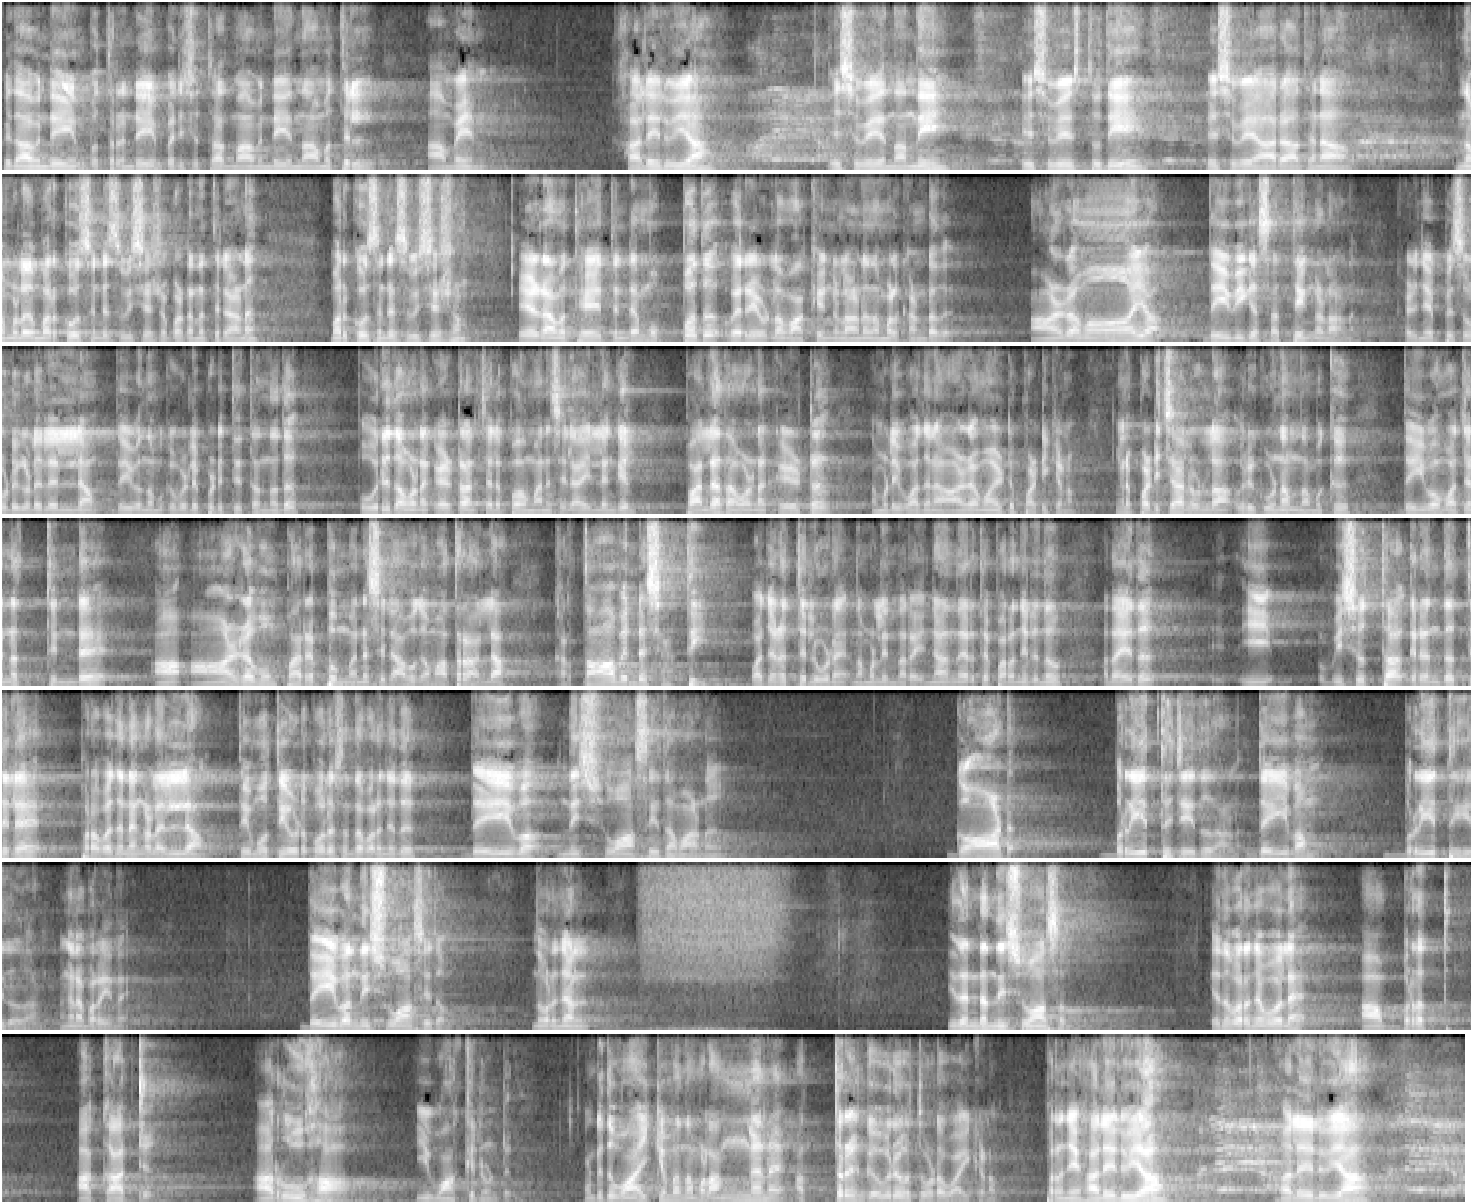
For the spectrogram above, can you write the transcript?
പിതാവിന്റെയും പുത്രന്റെയും പരിശുദ്ധാത്മാവിന്റെയും നാമത്തിൽ ആമേൻ. ഹാലേ ലുയ യേശുവെ നന്ദി. യേശുവെ സ്തുതി. യേശുവെ ആരാധന. നമ്മൾ മർക്കോസിന്റെ സുവിശേഷ പഠനത്തിലാണ്. മർക്കോസിന്റെ സുവിശേഷം ഏഴാം അധ്യായത്തിന്റെ മുപ്പത് വരെയുള്ള വാക്യങ്ങളാണ് നമ്മൾ കണ്ടത്. ആഴമായ ദൈവിക സത്യങ്ങളാണ് കഴിഞ്ഞ എപ്പിസോഡുകളിലെല്ലാം ദൈവം നമുക്ക് വെളിപ്പെടുത്തി തന്നത്. ഇപ്പോൾ ഒരു തവണ കേട്ടാൽ ചിലപ്പോൾ മനസ്സിലായില്ലെങ്കിൽ പല തവണ കേട്ട് നമ്മൾ ഈ വചനം ആഴമായിട്ട് പഠിക്കണം. അങ്ങനെ പഠിച്ചാലുള്ള ഒരു ഗുണം നമുക്ക് ദൈവവചനത്തിന്റെ ആ ആഴവും പരപ്പും മനസ്സിലാവുക മാത്രമല്ല കർത്താവിന്റെ ശക്തി വചനത്തിലൂടെ നമ്മൾ ഇന്നറിയും. ഞാൻ നേരത്തെ പറഞ്ഞിരുന്നു അതായത് ഈ വിശുദ്ധ ഗ്രന്ഥത്തിലെ പ്രവചനങ്ങളെല്ലാം തിമൂത്തിയോട് പോലീസ് എന്താ പറഞ്ഞത്? ദൈവ നിശ്വാസിതമാണ് ഗോഡ് ബ്രീത്ത് ചെയ്തതാണ്. ദൈവം ബ്രീത്ത് ചെയ്തതാണ്. അങ്ങനെ പറയുന്നത് ദൈവനിശ്വാസിതം എന്ന് പറഞ്ഞാൽ ഇതെന്റെ നിശ്വാസം എന്ന് പറഞ്ഞ പോലെ ആ ബ്രത്ത് ആ കാറ്റ് ആ റൂഹ ഈ വാക്കിനുണ്ട് അതുകൊണ്ട് ഇത് വായിക്കുമ്പോൾ നമ്മൾ അങ്ങനെ അത്രയും ഗൗരവത്തോടെ വായിക്കണം. പറഞ്ഞേ ഹാലേ ലുയാ ഹാലേ ലുയാ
